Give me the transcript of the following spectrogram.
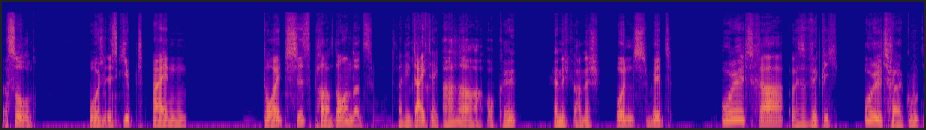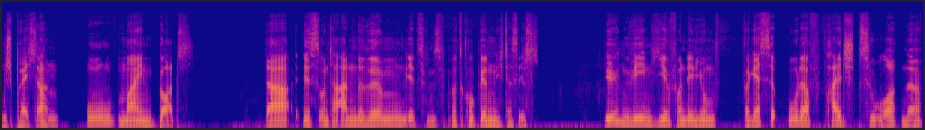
ach so. Und es gibt ein deutsches Pardon dazu, und zwar die Didactic. Ah, okay. Kenn ich gar nicht. Und mit ultra, also wirklich ultra guten Sprechern. Oh mein Gott. Da ist unter anderem, jetzt muss ich kurz gucken, nicht, dass ich irgendwen hier von den Jungs vergesse oder falsch zuordne,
